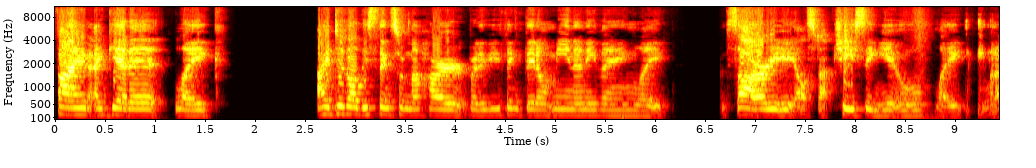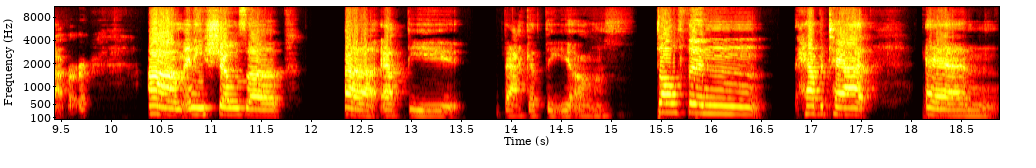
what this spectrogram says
fine, I get it. Like, I did all these things from the heart, but if you think they don't mean anything, like, I'm sorry. I'll stop chasing you. Like, whatever." Um, and he shows up uh, at the back at the um, dolphin habitat mm-hmm. and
